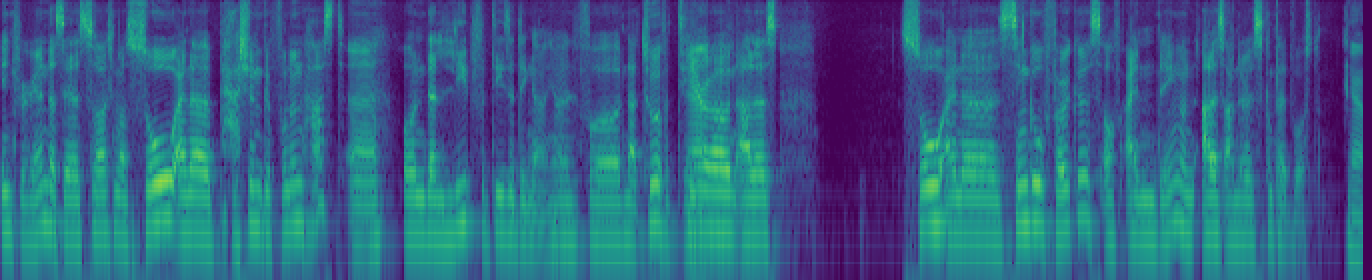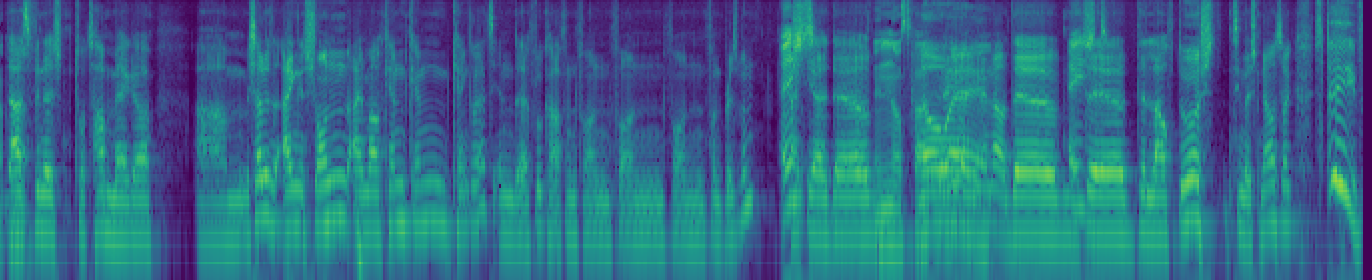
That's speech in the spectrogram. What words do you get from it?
inspirierend, dass er sag mal, so eine Passion gefunden hat äh. und er liebt für diese Dinge, ja, für Natur, für Tiere ja. und alles. So eine Single Focus auf ein Ding und alles andere ist komplett Wurst. Ja. Das finde ich total mega. Ähm, ich hatte ihn eigentlich schon einmal kenn, kenn, kennengelernt in der Flughafen von, von, von, von Brisbane. Echt? ja, der, in Australien. No way. Ja, genau, der, Echt? der, der läuft durch ziemlich schnell und sagt, Steve!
